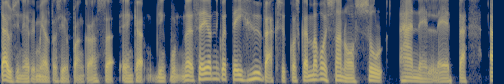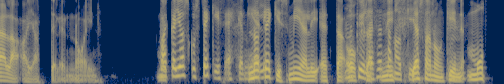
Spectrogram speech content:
täysin eri mieltä Sirpan kanssa. Enkä, niin kuin, se ei ole niin kuin, että ei hyväksy, koska en mä voi sanoa sul hänelle, että älä ajattele noin. Vaikka joskus tekisi ehkä mieli. No tekisi mieli, että no, kyllä sä, niin, Ja sanonkin, mm. mutta –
